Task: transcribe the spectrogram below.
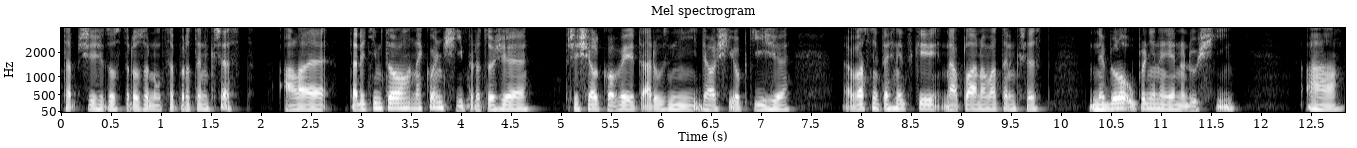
ta příležitost rozhodnout se pro ten křest. Ale tady tím to nekončí, protože přišel covid a různý další obtíže. Vlastně technicky naplánovat ten křest nebylo úplně nejjednodušší. A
